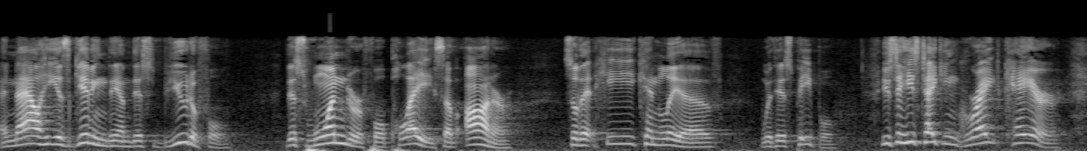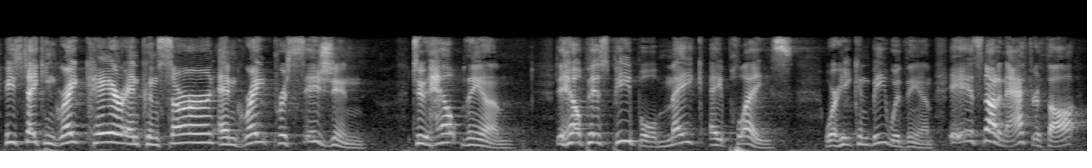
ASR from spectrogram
and now He is giving them this beautiful, this wonderful place of honor so that He can live with His people. You see, He's taking great care. He's taking great care and concern and great precision to help them to help his people make a place where he can be with them. It's not an afterthought.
